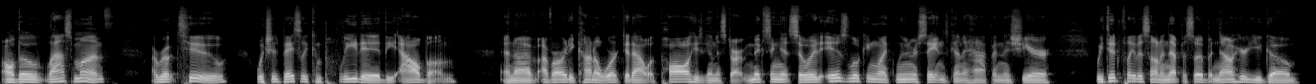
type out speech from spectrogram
Although last month I wrote two, which has basically completed the album. And I've, I've already kind of worked it out with Paul. He's going to start mixing it. So it is looking like Lunar Satan's going to happen this year. We did play this on an episode, but now here you go.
